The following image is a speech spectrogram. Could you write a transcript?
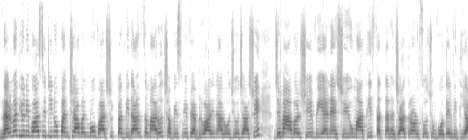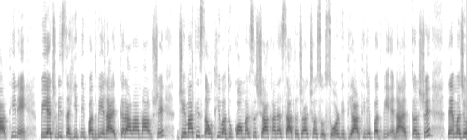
નર્મદ યુનિવર્સિટીનો પંચાવનમો વાર્ષિક પદવીદાન સમારોહ છવ્વીસમી ફેબ્રુઆરીના રોજ યોજાશે, જેમાં આ વર્ષે વીએનએસયુમાંથી સત્તર હજાર ત્રણસો ચુંવોતેર વિદ્યાર્થીને પીએચડી સહિતની પદવી એનાયત કરાવવામાં આવશે, જેમાંથી સૌથી વધુ કોમર્સ શાખાના સાત હજાર છસો સોળ વિદ્યાર્થીને પદવી એનાયત કરશે. તેમજ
